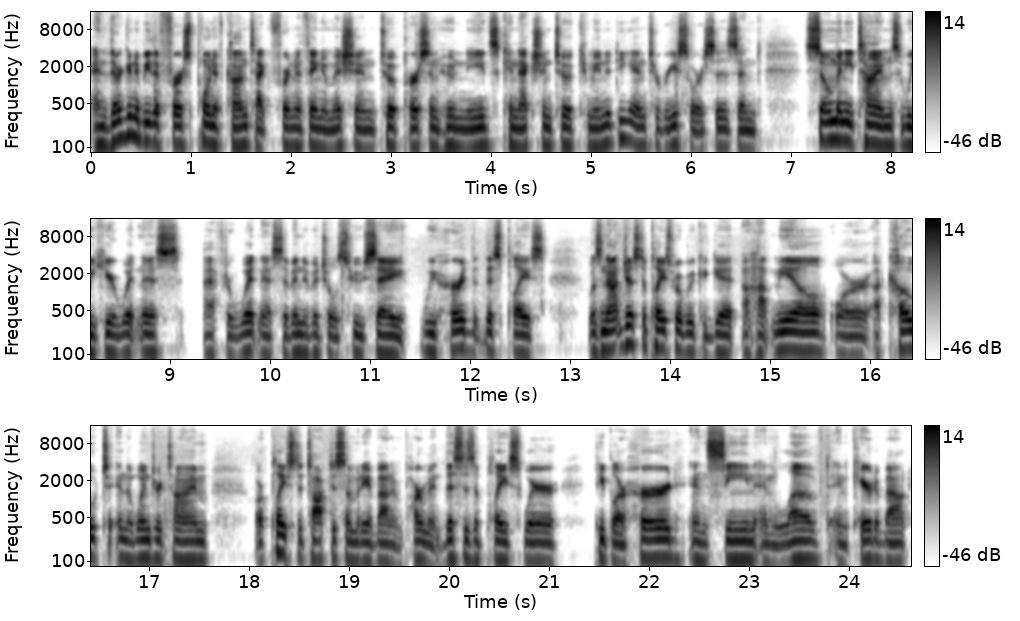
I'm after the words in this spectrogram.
And they're going to be the first point of contact for Nathaniel Mission to a person who needs connection to a community and to resources. And so many times we hear witness after witness of individuals who say, We heard that this place was not just a place where we could get a hot meal or a coat in the wintertime or place to talk to somebody about an apartment. This is a place where people are heard and seen and loved and cared about.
